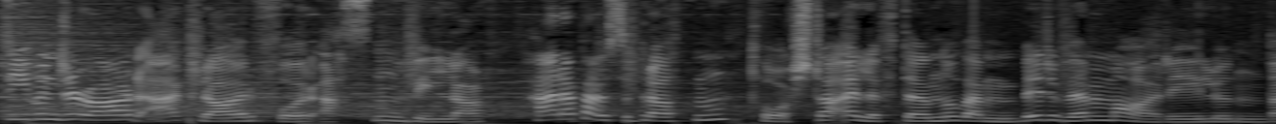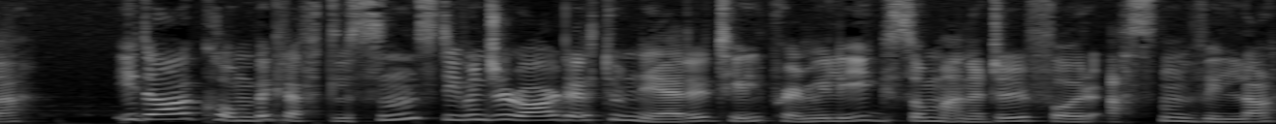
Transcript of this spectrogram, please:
Steven Gerrard er klar for Aston Villa. Her er pausepraten torsdag 11. november ved Mari Lunde. I dag kom bekreftelsen. Steven Gerrard returnerer til Premier League som manager for Aston Villa.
